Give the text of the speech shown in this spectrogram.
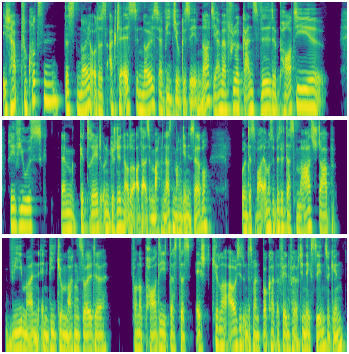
ich habe vor kurzem das neue oder das aktuellste neues Jahr Video gesehen. Ne? Die haben ja früher ganz wilde Party-Reviews ähm, gedreht und geschnitten oder also machen lassen, machen die nicht selber. Und das war immer so ein bisschen das Maßstab wie man ein Video machen sollte von einer Party, dass das echt killer aussieht und dass man Bock hat, auf jeden Fall auf die nächste Szene zu gehen.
